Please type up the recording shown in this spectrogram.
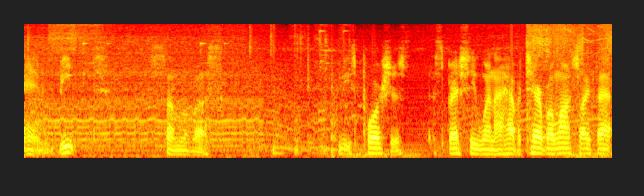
and beat some of us. These Porsches, especially when I have a terrible launch like that.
